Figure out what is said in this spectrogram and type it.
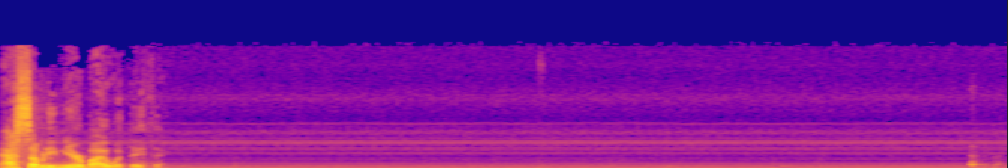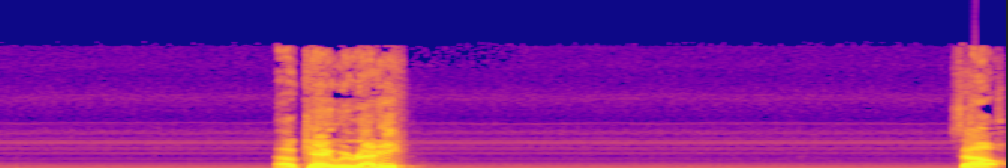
Ask somebody nearby what they think. Okay, we ready? So,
